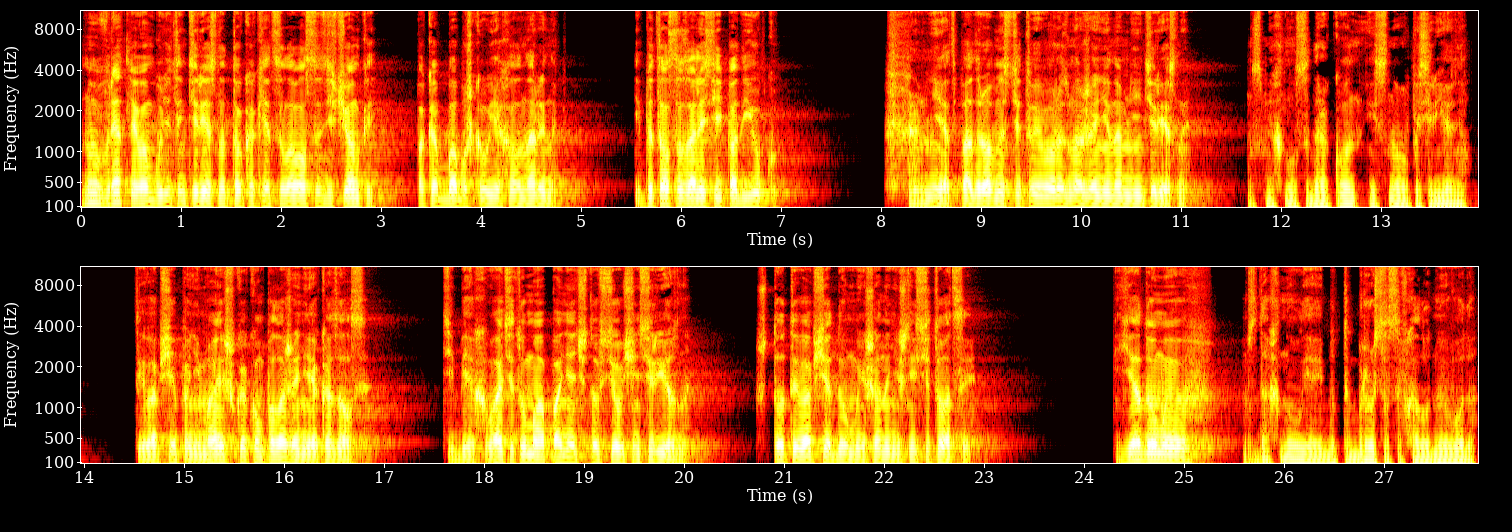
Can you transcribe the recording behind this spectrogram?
«Ну, вряд ли вам будет интересно то, как я целовался с девчонкой, пока бабушка уехала на рынок, и пытался залезть ей под юбку». «Нет, подробности твоего размножения нам не интересны», — усмехнулся дракон и снова посерьезнел. «Ты вообще понимаешь, в каком положении оказался? Тебе хватит ума понять, что все очень серьезно. Что ты вообще думаешь о нынешней ситуации?» «Я думаю...» — вздохнул я и будто бросился в холодную воду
